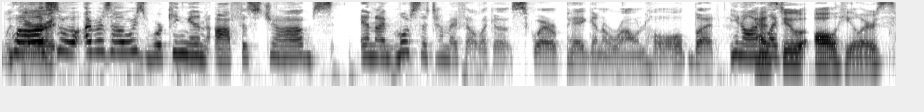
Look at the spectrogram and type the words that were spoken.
was well, there? so I was always working in office jobs, and I most of the time I felt like a square peg in a round hole. But you know, I'm as like, do all healers.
